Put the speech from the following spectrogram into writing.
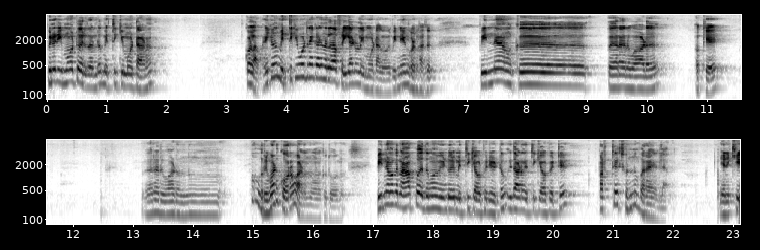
പിന്നെ ഒരു ഇമോട്ട് വരുന്നുണ്ട്. മിത്തിക് ഇമോട്ടാണ് കൊള്ളാം. എനിക്ക് തോന്നുന്നു മിത്തിക് ഇമോട്ടിനേക്കാൾ നല്ലതാണ് ഫ്രീ ആയിട്ടുള്ള ഇമോട്ടാണ് തോന്നുന്നത് പിന്നെയും കൊള്ളാം അത്. പിന്നെ നമുക്ക് വേറെ റിവാർഡ് ഓക്കെ വേറെ റിവാർഡൊന്നും ഓ റിവാർഡ് കുറവാണെന്ന് നമുക്ക് തോന്നുന്നു. പിന്നെ നമുക്ക് നാൽപ്പത് എത്തുമ്പോൾ വീണ്ടും ഒരു മിത്തിക്ക് ഔട്ട്ഫിറ്റ് കിട്ടും. ഇതാണ് മിത്തിക്ക് ഔട്ട്ഫിറ്റ് പ്രത്യേകിച്ച് ഒന്നും പറയാനില്ല. എനിക്ക്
